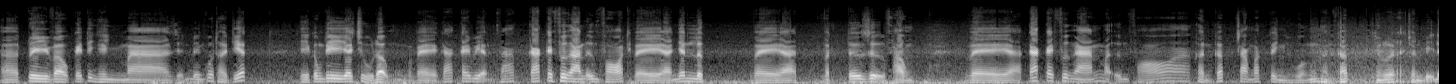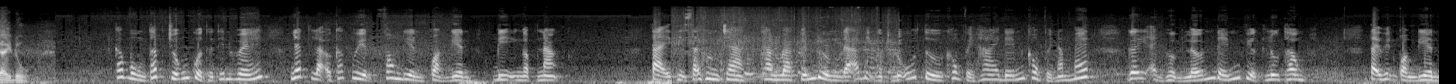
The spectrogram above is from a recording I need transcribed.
À, tùy vào cái tình hình mà diễn biến của thời tiết thì công ty đã chủ động về các cái biện pháp, các cái phương án ứng phó về nhân lực, về à, vật tư dự phòng về à, các cái phương án mà ứng phó khẩn cấp trong các tình huống khẩn cấp chúng tôi đã chuẩn bị đầy đủ. Các vùng thấp trũng của Thừa Thiên Huế, nhất là ở các huyện Phong Điền, Quảng Điền bị ngập nặng. Tại thị xã Hương Trà, hàng loạt tuyến đường đã bị ngập lũ từ 0,2 đến 0,5 mét, gây ảnh hưởng lớn đến việc lưu thông. Tại huyện Quảng Điền,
